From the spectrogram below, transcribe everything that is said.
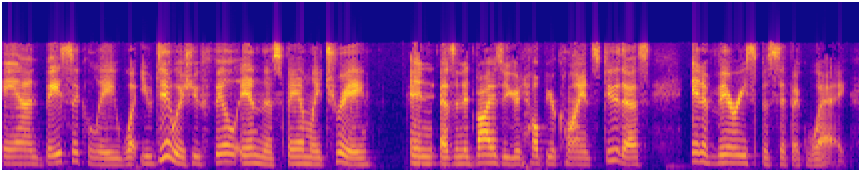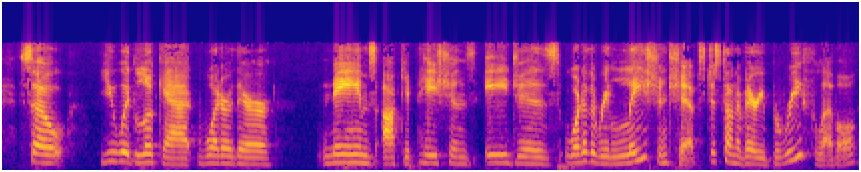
And basically, what you do is you fill in this family tree. And as an advisor, you'd help your clients do this in a very specific way. So you would look at what are their names, occupations, ages, what are the relationships, just on a very brief level.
